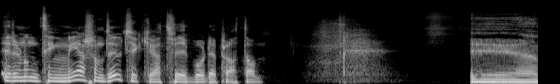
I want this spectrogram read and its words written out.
Är det någonting mer som du tycker att vi borde prata om? Eh,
